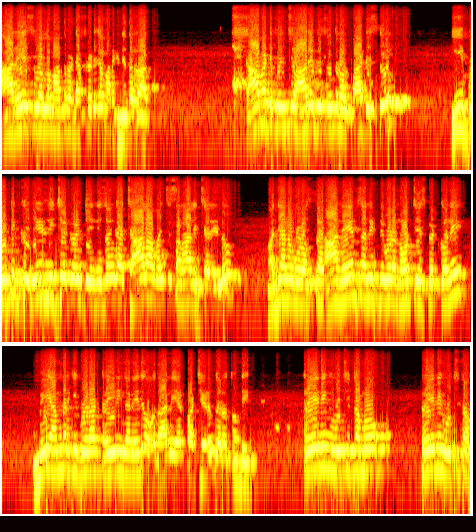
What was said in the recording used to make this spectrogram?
ఆ రేస్ వల్ల మాత్రం డెఫినెట్గా మనకి నిద్ర రాదు. కాబట్టి కొంచెం ఆరోగ్య సూత్రాలు పాటిస్తూ ఈ బొటిక్ వీళ్ళు ఇచ్చేటువంటి నిజంగా చాలా మంచి సలహాలు ఇచ్చారు వీళ్ళు. మధ్యాహ్నం కూడా వస్తారు. ఆ నేమ్స్ అన్నిటిని కూడా నోట్ చేసి పెట్టుకొని మీ అందరికి కూడా ట్రైనింగ్ అనేది ఒక దాన్ని ఏర్పాటు చేయడం జరుగుతుంది. ట్రైనింగ్ ఉచితము ట్రైనింగ్ ఉచితం.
